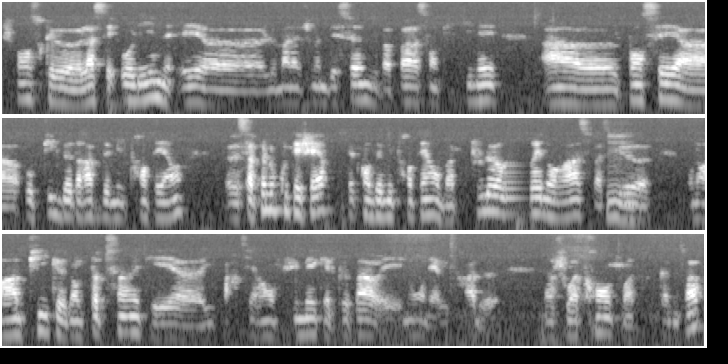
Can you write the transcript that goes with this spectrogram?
Je pense que euh, là, c'est all-in et euh, le management des Suns ne va pas s'enquiquiner à penser à, au pic de draft 2031. ça peut nous coûter cher. Peut-être qu'en 2031, on va pleurer nos races parce hmm. que on aura un pic dans le top 5 et il partira en fumée quelque part et nous, on héritera d'un choix 30 ou un truc comme ça.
